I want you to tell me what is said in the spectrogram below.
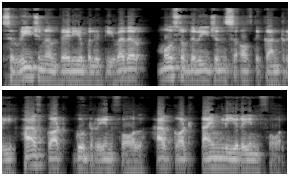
its regional variability, whether most of the regions of the country have got good rainfall, have got timely rainfall.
